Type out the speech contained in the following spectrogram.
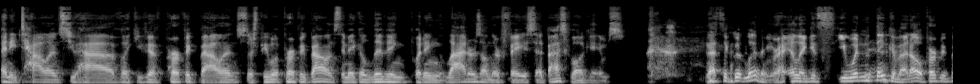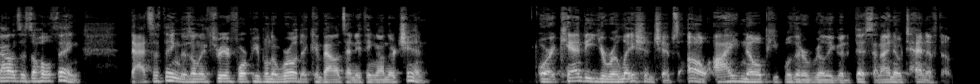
any talents you have. Like if you have perfect balance, there's people with perfect balance. They make a living putting ladders on their face at basketball games. That's a good living, right? Like it's, you wouldn't yeah. think of it. Oh, perfect balance is a whole thing. That's the thing. There's only three or four people in the world that can balance anything on their chin. Or it can be your relationships. Oh, I know people that are really good at this and I know 10 of them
